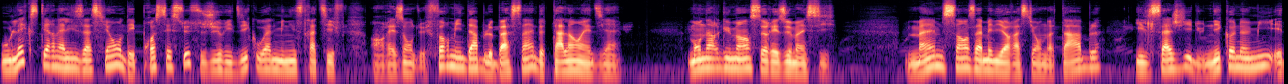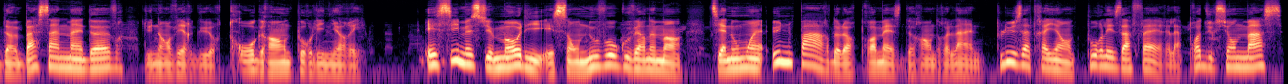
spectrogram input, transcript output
ou l'externalisation des processus juridiques ou administratifs en raison du formidable bassin de talents indiens. Mon argument se résume ainsi. Même sans amélioration notable, il s'agit d'une économie et d'un bassin de main-d'œuvre d'une envergure trop grande pour l'ignorer. Et si M. Modi et son nouveau gouvernement tiennent au moins une part de leur promesse de rendre l'Inde plus attrayante pour les affaires et la production de masse,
